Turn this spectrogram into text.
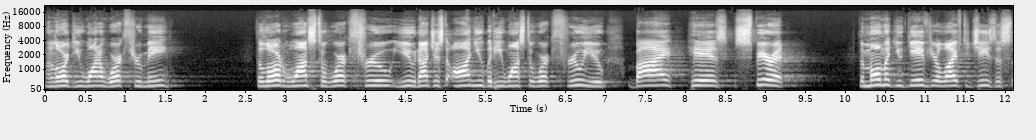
And Lord, you want to work through me? The Lord wants to work through you, not just on you, but He wants to work through you by His Spirit. The moment you gave your life to Jesus,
